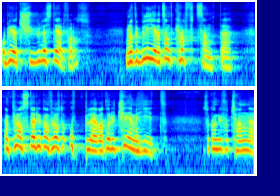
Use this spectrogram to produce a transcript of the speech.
og blir et skjulested for oss, men at det blir et sånt kraftsenter. En plass der du kan få lov til å oppleve at når du kommer hit, så kan du få kjenne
